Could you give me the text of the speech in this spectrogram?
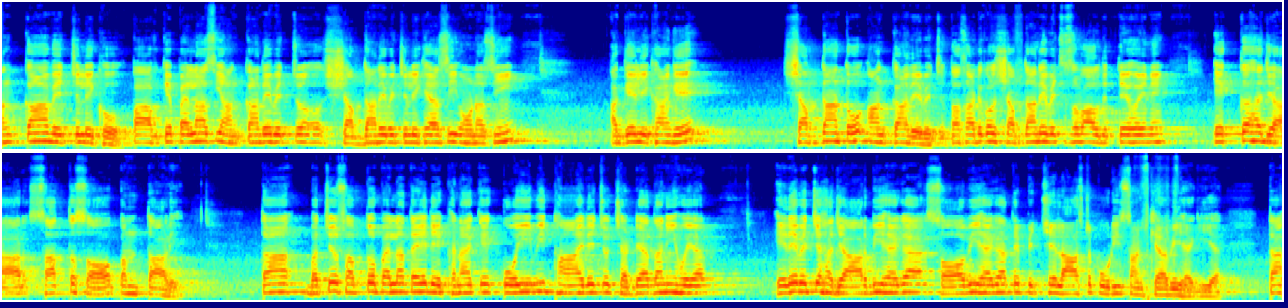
ਅੰਕਾਂ ਵਿੱਚ ਲਿਖੋ। ਭਾਵ ਕਿ ਪਹਿਲਾਂ ਅਸੀਂ ਅੰਕਾਂ ਦੇ ਵਿੱਚ, ਸ਼ਬਦਾਂ ਦੇ ਵਿੱਚ ਲਿਖਿਆ ਸੀ, ਹੁਣ ਅਸੀਂ ਅੱਗੇ ਲਿਖਾਂਗੇ ਸ਼ਬਦਾਂ ਤੋਂ ਅੰਕਾਂ ਦੇ ਵਿੱਚ। ਤਾਂ ਸਾਡੇ ਕੋਲ ਸ਼ਬਦਾਂ ਦੇ ਵਿੱਚ ਸਵਾਲ ਦਿੱਤੇ ਹੋਏ ਨੇ। 1745 ਤਾਂ ਬੱਚਿਓ, ਸਭ ਤੋਂ ਪਹਿਲਾਂ ਤਾਂ ਇਹ ਦੇਖਣਾ ਕਿ ਕੋਈ ਵੀ ਥਾਂ ਇਹਦੇ ਚੋਂ ਛੱਡਿਆ ਤਾਂ ਨਹੀਂ ਹੋਇਆ। ਇਹਦੇ ਵਿੱਚ ਹਜ਼ਾਰ ਵੀ ਹੈਗਾ 100 ਵੀ ਹੈਗਾ ਤੇ ਪਿੱਛੇ ਲਾਸਟ ਪੂਰੀ ਸੰਖਿਆ ਵੀ ਹੈਗੀ ਆ। ਤਾਂ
